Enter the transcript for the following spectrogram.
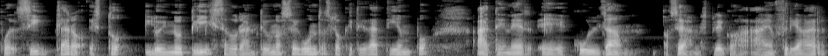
pues sí, claro, esto lo inutiliza durante unos segundos, lo que te da tiempo a tener eh, cooldown. O sea, me explico, a, enfriar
